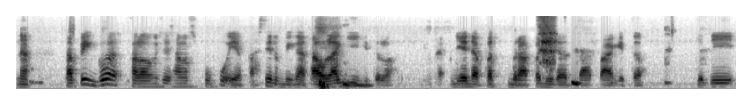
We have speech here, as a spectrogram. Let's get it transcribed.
nah tapi gue kalau misalnya sama sepupu ya pasti lebih nggak tahu lagi gitu loh. Dia dapat berapa dia dapat berapa gitu. Jadi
